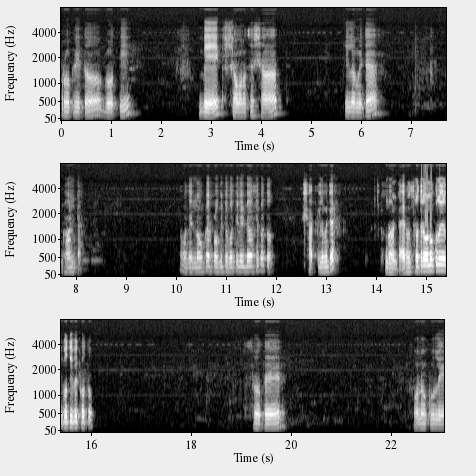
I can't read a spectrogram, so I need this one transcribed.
প্রকৃত গতি বেগ সমান হচ্ছে সাত কিলোমিটার ঘণ্টা। আমাদের নৌকার প্রকৃত গতিবেগ দেওয়া আছে কত? সাত কিলোমিটার ঘণ্টা। এখন স্রোতের অনুকূলে গতিবেগ কত? স্রোতের অনুকূলে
